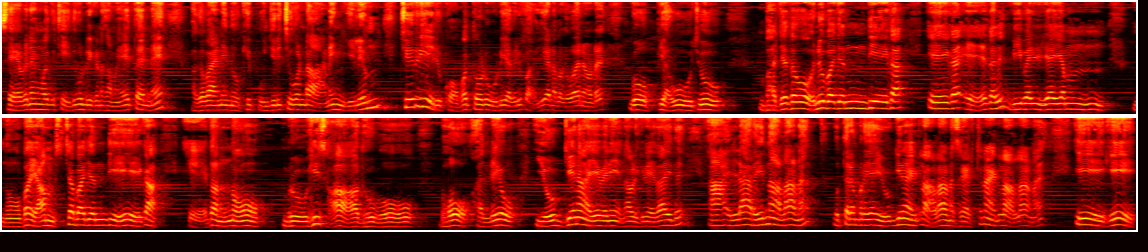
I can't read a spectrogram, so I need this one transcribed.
സേവനങ്ങളൊക്കെ ചെയ്തുകൊണ്ടിരിക്കുന്ന സമയത്ത് തന്നെ ഭഗവാനെ നോക്കി പുഞ്ചിരിച്ചുകൊണ്ടാണെങ്കിലും ചെറിയൊരു കോപത്തോടു കൂടി അവർ പറയുകയാണ് ഭഗവാനോട് ഗോപ്യൂചു ഭജതോ അനുഭജന്ത്യേക ഏക ഏതൽ വിവല്യം നോഭയാംശ്ച ഭജന്ത്യേക ഏതന്നോ ബ്രൂഹി സാധുവോ? ഭോ അല്ലയോ? യോഗ്യനായവനെ എന്നാ വിളിക്കുന്നത്. അതായത് ആ എല്ലാം അറിയുന്ന ആളാണ്. ഉത്തരം പറയുക യോഗ്യനായിട്ടുള്ള ആളാണ് ശ്രേഷ്ഠനായിട്ടുള്ള ആളാണ്. ഏകെ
